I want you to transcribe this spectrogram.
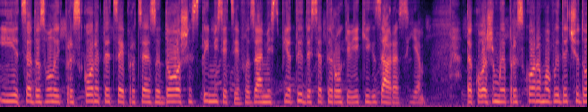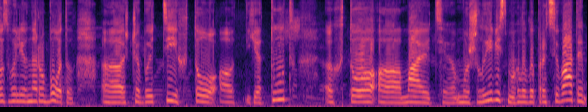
і це дозволить прискорити цей процес до 6 місяців замість 50 років, яких зараз є. Також ми прискоримо видачу дозволів на роботу, е, щоб ті, хто е, є тут, е, хто мають можливість, могли би працювати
